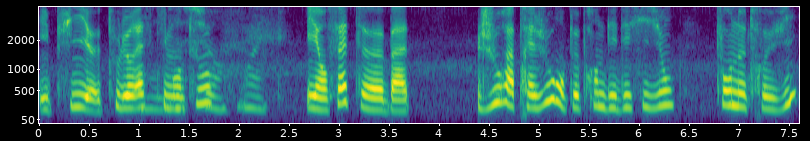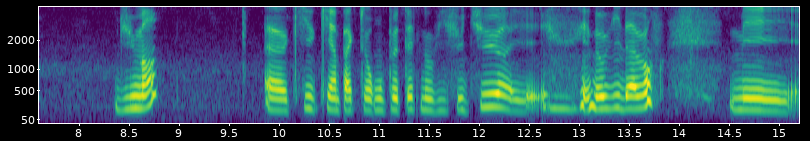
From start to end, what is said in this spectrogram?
et puis euh, tout le reste qui m'entoure. Et en fait, euh, bah, jour après jour, on peut prendre des décisions pour notre vie d'humain, qui, qui, impacteront peut-être nos vies futures et, et nos vies d'avant. Mais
